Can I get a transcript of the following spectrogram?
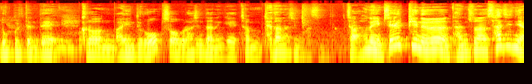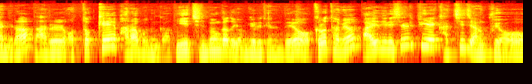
높을 텐데 네. 그런 마인드로 수업을 하신다는 게 참 대단하신 것 같습니다. 자, 선생님, 셀피는 단순한 사진이 아니라 나를 어떻게 바라보는가 이 질문과도 연결이 되는데요. 그렇다면 아이들이 셀피에 갇히지 않고요.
